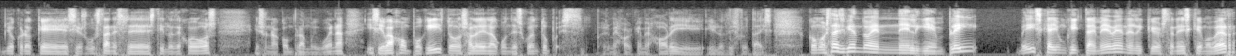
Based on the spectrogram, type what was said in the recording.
yo creo que si os gustan ese estilo de juegos, es una compra muy buena. Y si baja un poquito o sale en algún descuento, pues, pues mejor que mejor y, y lo disfrutáis. Como estáis viendo en el gameplay, veis que hay un Quick Time Event en el que os tenéis que mover.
